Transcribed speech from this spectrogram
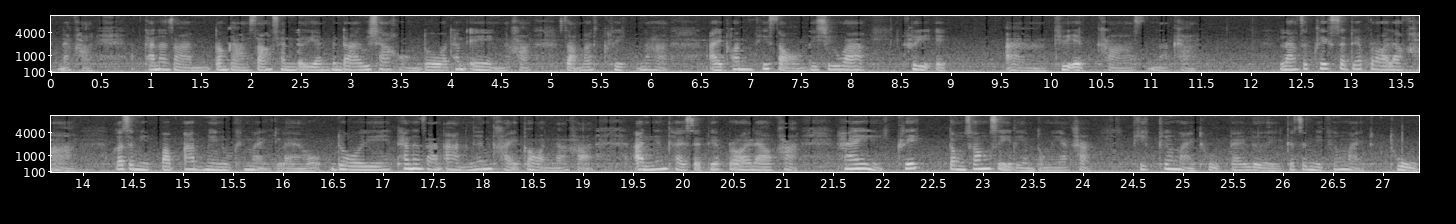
ๆนะคะ ท่านอาจารย์ต้องการสร้างชั้นเรียนเป็นรายวิชาของตัวท่านเองนะคะ สามารถคลิกนะคะไอคอนที่ 2 ที่ชื่อว่า create create class นะคะ หลังจากคลิกเสร็จเรียบร้อยแล้วค่ะ ก็จะมี pop-up เมนูขึ้นมาอีกแล้ว โดยท่านอาจารย์อ่านเงื่อนไขก่อนนะคะ อ่านเงื่อนไขเสร็จเรียบร้อยแล้วค่ะ ให้คลิกตรงช่องสี่เหลี่ยมตรงนี้ค่ะ คลิกเครื่องหมายถูกได้เลย ก็จะมีเครื่องหมายถูก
